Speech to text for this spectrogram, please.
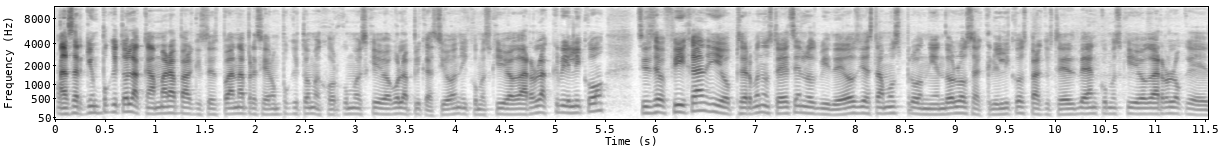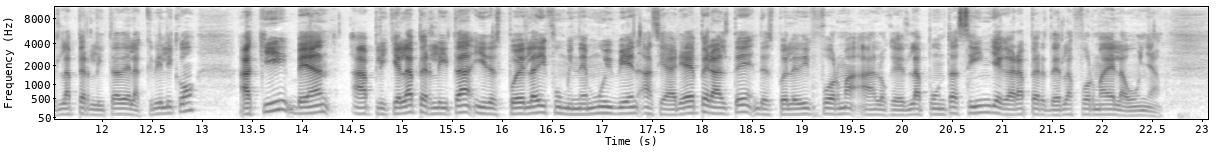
acerqué un poquito la cámara para que ustedes puedan apreciar un poquito mejor cómo es que yo hago la aplicación y cómo es que yo agarro el acrílico. Si se fijan y observan ustedes en los videos, ya estamos poniendo los acrílicos para que ustedes vean cómo es que yo agarro lo que es la perlita del acrílico. Aquí vean, apliqué la perlita y después la difuminé muy bien hacia área de peralte, después le di forma a lo que es la punta sin llegar a perder la forma de la uña.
